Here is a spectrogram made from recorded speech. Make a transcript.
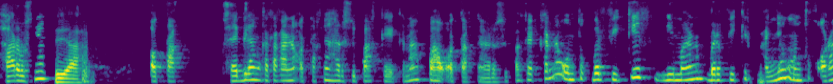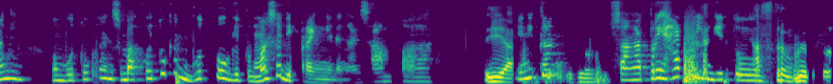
harusnya iya otak, saya bilang katakan otaknya harus dipakai. Kenapa otaknya harus dipakai? Karena untuk berpikir, gimana berpikir panjang untuk orang yang membutuhkan. Sembako itu kan butuh gitu. Masa diprengnya dengan sampah? iya Ini kan sangat prihatin gitu. Astagfirullah.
